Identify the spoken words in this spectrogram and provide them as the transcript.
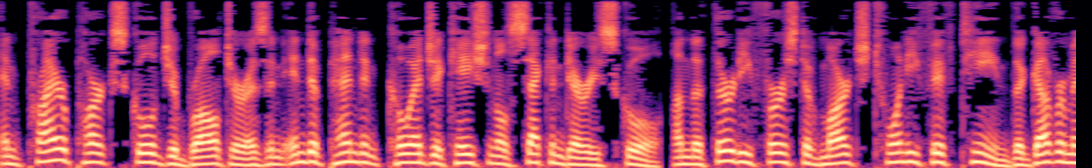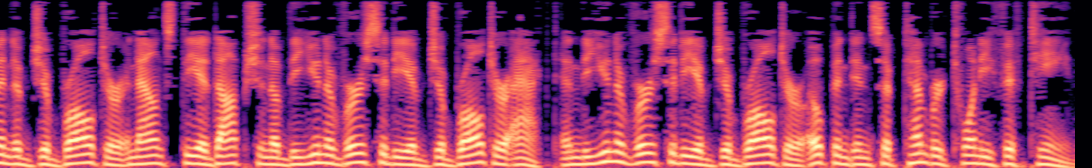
and Prior Park School Gibraltar is an independent coeducational secondary school. On the 31st of March 2015, the government of Gibraltar announced the adoption of the University of Gibraltar Act and the University of Gibraltar opened in September 2015.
